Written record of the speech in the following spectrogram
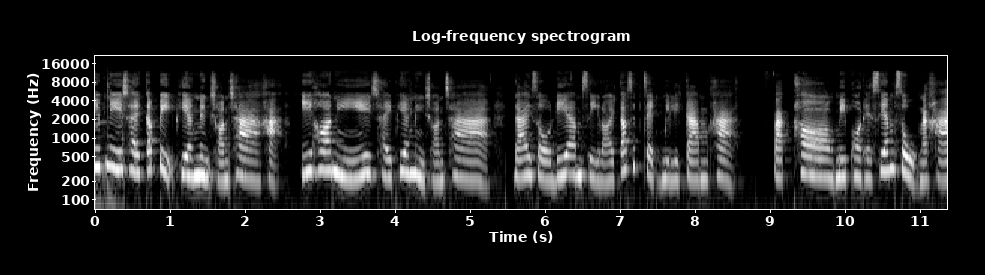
ลิปนี้ใช้กะปิเพียง 1 ช้อนชาค่ะ ยี่ห้อนี้ใช้เพียง 1 ช้อนชา ได้โซเดียม 497 มิลลิกรัมค่ะ ฟักทองมีโพแทสเซียมสูงนะคะ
